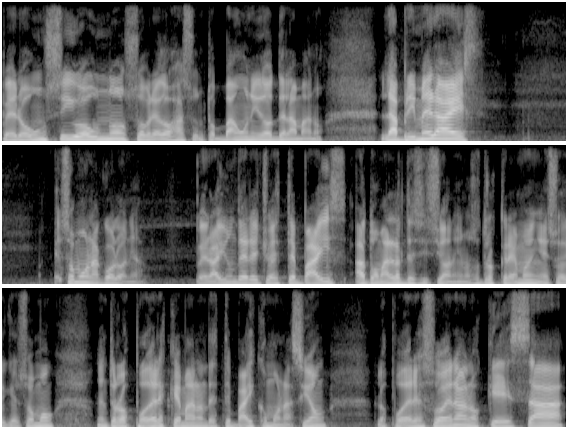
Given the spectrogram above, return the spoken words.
pero un sí o un no sobre dos asuntos, van unidos de la mano. La primera es, somos una colonia, pero hay un derecho de este país a tomar las decisiones. Nosotros creemos en eso, de que somos, dentro de los poderes que emanan de este país como nación, los poderes soberanos, que esa,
